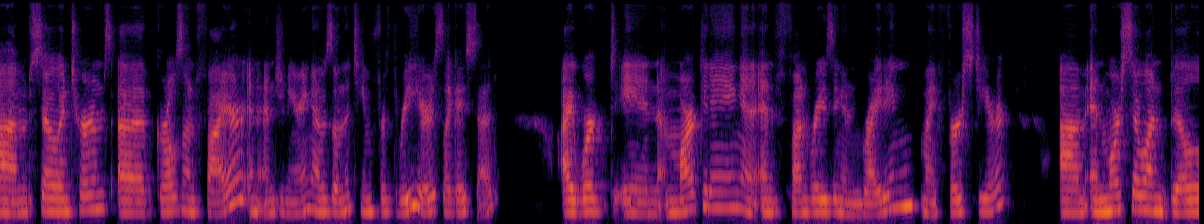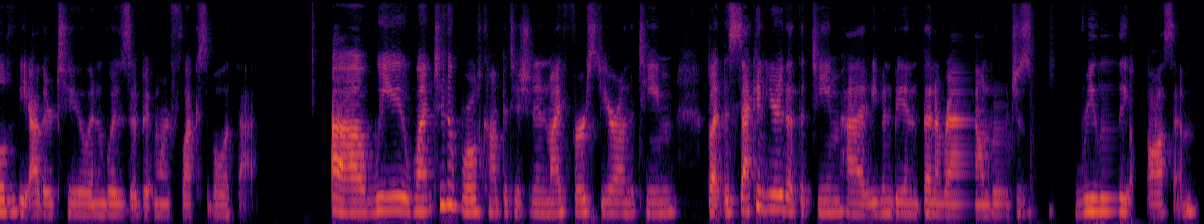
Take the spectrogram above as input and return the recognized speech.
Um, so in terms of Girls on Fire and engineering, I was on the team for three years, like I said. I worked in marketing and, and fundraising and writing my first year, um, and more so on build the other two and was a bit more flexible with that. Uh, we went to the world competition in my first year on the team, but the second year that the team had even been, been around, which is really awesome.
